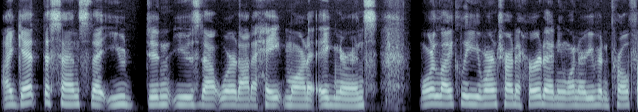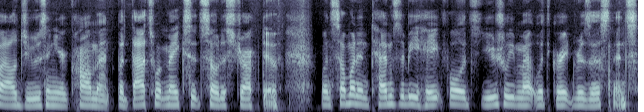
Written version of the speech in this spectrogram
I get the sense that you didn't use that word out of hate, more out of ignorance. More likely, you weren't trying to hurt anyone or even profile Jews in your comment. But that's what makes it so destructive. When someone intends to be hateful, it's usually met with great resistance.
